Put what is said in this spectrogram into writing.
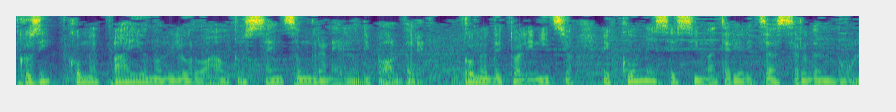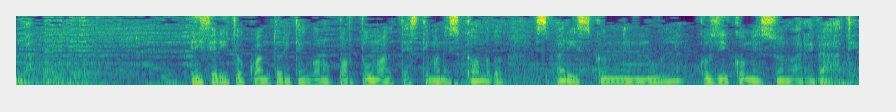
così come appaiono le loro auto senza un granello di polvere. Come ho detto all'inizio, è come se si materializzassero dal nulla. Riferito quanto ritengono opportuno al testimone scomodo, spariscono nel nulla così come sono arrivati.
